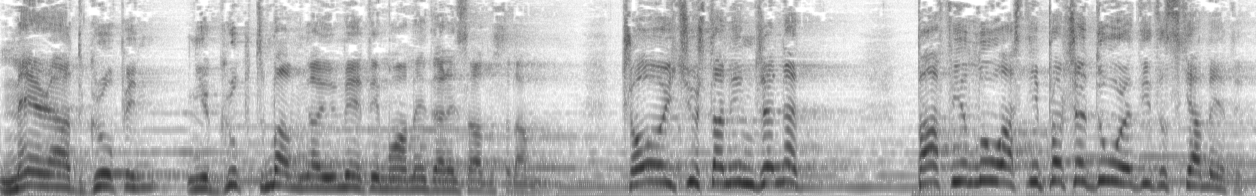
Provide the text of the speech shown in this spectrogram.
Merre atë grupin, një grup të madh nga ymeti Muhammedit alayhi salatu wasalam. Çoji qysh tani në xhenet, pa fillu asnjë procedurë e ditës së kiametit.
